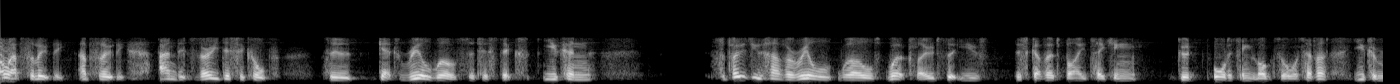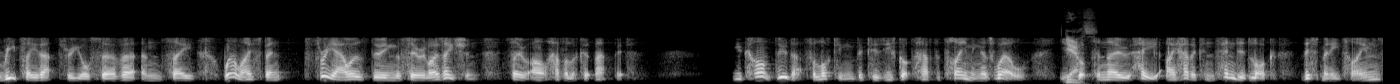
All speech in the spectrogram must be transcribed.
Oh, absolutely, absolutely. And it's very difficult to get real world statistics. You can suppose you have a real world workload that you've discovered by taking good auditing logs or whatever. You can replay that through your server and say, well, I spent three hours doing the serialization, so I'll have a look at that bit. You can't do that for locking because you've got to have the timing as well. You've Yes. got to know, hey, I had a contended lock this many times,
